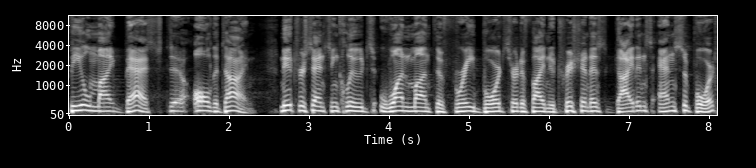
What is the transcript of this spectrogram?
feel my best uh, all the time. NutriSense includes one month of free board certified nutritionist guidance and support.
